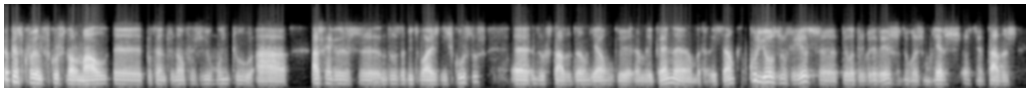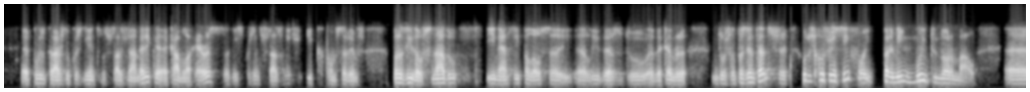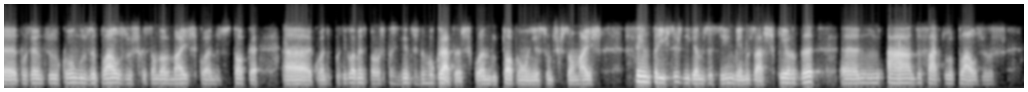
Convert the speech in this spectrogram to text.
Eu penso que foi um discurso normal, eh, portanto, não fugiu muito à, às regras eh, dos habituais discursos eh, do Estado da União Americana, uma tradição. Curioso ver, pela primeira vez, duas mulheres sentadas por detrás do Presidente dos Estados Unidos da América, a Kamala Harris, a Vice-Presidente dos Estados Unidos e que, como sabemos, presida o Senado, e Nancy Pelosi, a líder do, da Câmara dos Representantes. O discurso em si foi, para mim, muito normal. Uh, portanto, com os aplausos que são normais quando se toca, uh, quando, particularmente para os presidentes democratas, quando tocam em assuntos que são mais centristas, digamos assim, menos à esquerda, uh, há de facto aplausos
